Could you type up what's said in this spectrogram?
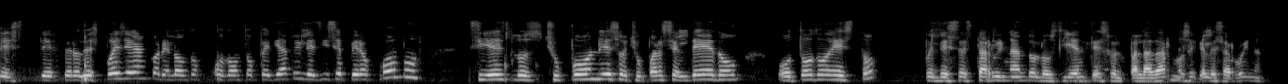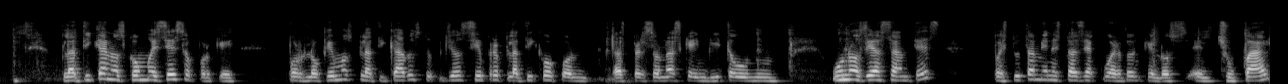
Este, pero después llegan con el odontopediatra y les dice, pero ¿cómo? Si es los chupones o chuparse el dedo o todo esto, pues les está arruinando los dientes o el paladar, no sé qué les arruina. Platícanos cómo es eso, porque por lo que hemos platicado, yo siempre platico con las personas que invito unos días antes, pues tú también estás de acuerdo en que los, el chupar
